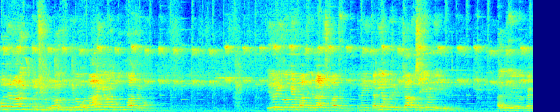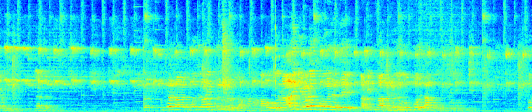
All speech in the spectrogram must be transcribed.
முப்பது நாளைக்கு பிரிச்சு கொடுக்குறோம் ஒரு நாளைக்கு எவ்வளவு வந்து பார்த்துருக்கோம் இது வரைக்கும் ஓகே பார்த்துக்கலாம் அடிச்சு பார்த்துக்கணும் ஏன்னா நீங்க தனியாக போய் ரெண்டு ஜாதகம் செய்ய வேண்டியது அதுக்கு பயன்படுத்தணும் இந்த இடத்துல. முப்பது நாள் முப்பது நாளைக்கு பிரிச்சு கொடுக்கலாம் அப்போ ஒரு நாளைக்கு எவ்வளவு போகிறது அப்படின்னு பார்க்கும்போது ஒன்பது தான் போகுது. அப்ப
